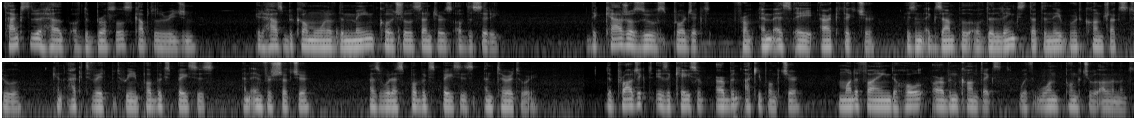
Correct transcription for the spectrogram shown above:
Thanks to the help of the Brussels capital region, it has become one of the main cultural centers of the city. The aux project from MSA Architecture is an example of the links that the neighborhood contracts tool can activate between public spaces and infrastructure, as well as public spaces and territory. The project is a case of urban acupuncture, modifying the whole urban context with one punctual element.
